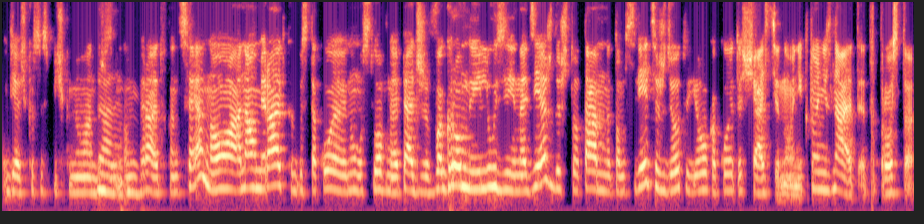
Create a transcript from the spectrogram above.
девочка со спичками у Андерсона да, да. умирает в конце, но она умирает как бы с такой, ну, условно, опять же, в огромной иллюзии надежды, что там на том свете ждет ее какое-то счастье, но никто не знает, это просто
